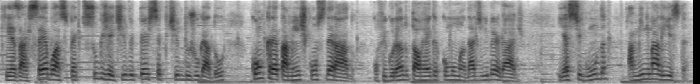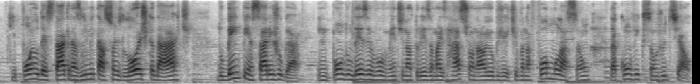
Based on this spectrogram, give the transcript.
que exacerba o aspecto subjetivo e perceptivo do julgador concretamente considerado, configurando tal regra como um mandado de liberdade, e a segunda, a minimalista, que põe o destaque nas limitações lógicas da arte, do bem pensar e julgar, impondo um desenvolvimento de natureza mais racional e objetiva na formulação da convicção judicial.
